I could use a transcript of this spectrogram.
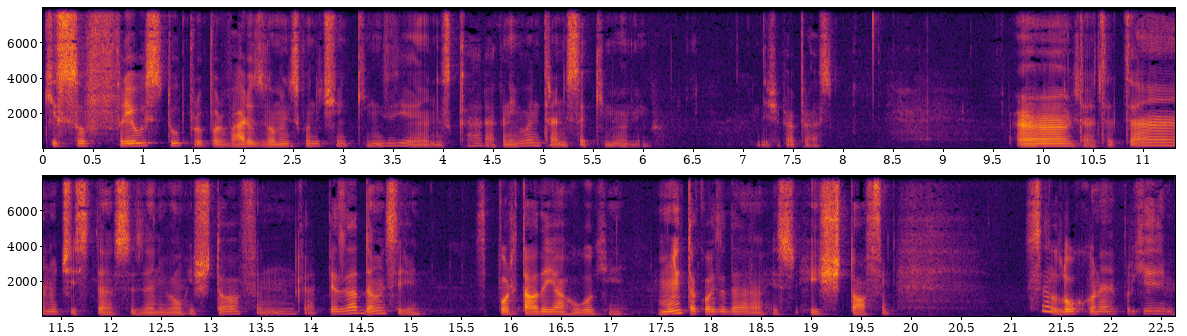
que sofreu estupro por vários homens quando tinha 15 anos. Caraca, nem vou entrar nisso aqui, meu amigo. Deixa pra próxima. Ah, tá, tá, tá. Notícia da Suzane von Richthofen. Pesadão esse, esse portal da Yahoo aqui. Muita coisa da Richthofen. Isso é louco, né? Porque.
